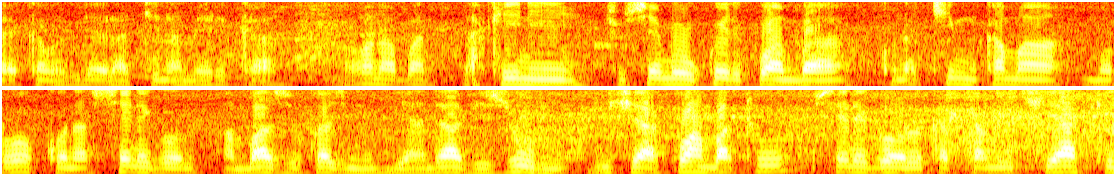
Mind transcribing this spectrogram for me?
eh, kama vile Latin America. Unaona bwana, lakini tuseme ukweli kwamba kuna timu kama Morocco na Senegal ambazo kazi zimejiandaa vizuri, licha ya kwamba tu Senegal katika mechi yake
